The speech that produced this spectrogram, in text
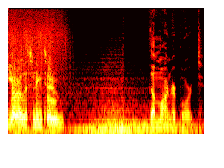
You're listening to The Marne Report.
